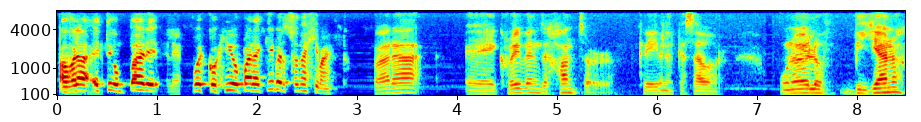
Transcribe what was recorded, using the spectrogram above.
Ahora, este compadre fue escogido para qué personaje maestro. Para eh, Craven the Hunter, Craven el Cazador. Uno de los villanos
